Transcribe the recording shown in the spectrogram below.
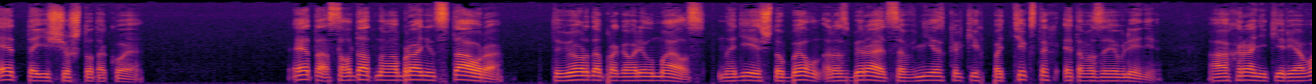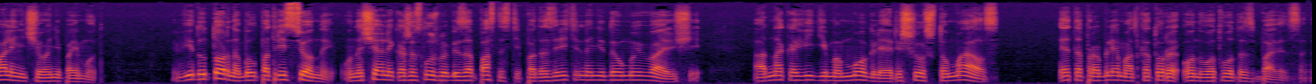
это еще что такое?» «Это солдат-новобранец Таура», — твердо проговорил Майлз, надеясь, что Белл разбирается в нескольких подтекстах этого заявления, а охранники Риавали ничего не поймут. Вид у Торна был потрясенный, у начальника же службы безопасности подозрительно недоумевающий. Однако, видимо, Могли решил, что Майлз — это проблема, от которой он вот-вот избавится.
